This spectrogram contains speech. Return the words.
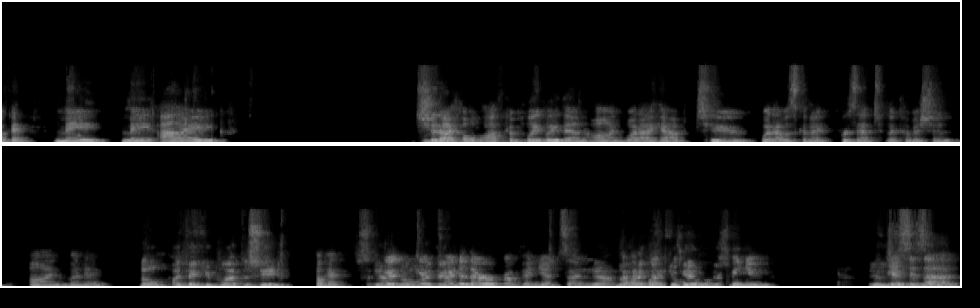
okay, may, may I? Should I hold off completely then on what I have to, what I was gonna present to the commission on Monday? No, I think you plant the seed. Okay, So Yeah, get, no, I get think kind of you- their opinions and. Yeah, no, I like, think you get. I mean, you, You This get, is a,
